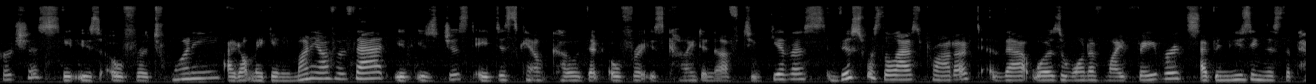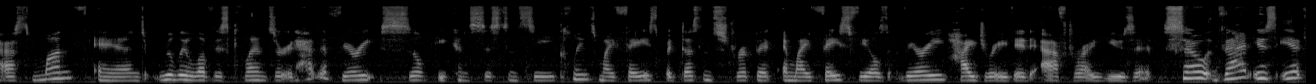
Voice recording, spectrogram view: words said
purchase. It is Ofra20. I don't make any money off of that. It is just a discount code that Ofra is kind enough to give us. This was the last product that was one of my favorites. I've been using this the past month and really love this cleanser. It has a very silky consistency, cleans my face but doesn't strip it, and my face feels very hydrated after I use it. So that is it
